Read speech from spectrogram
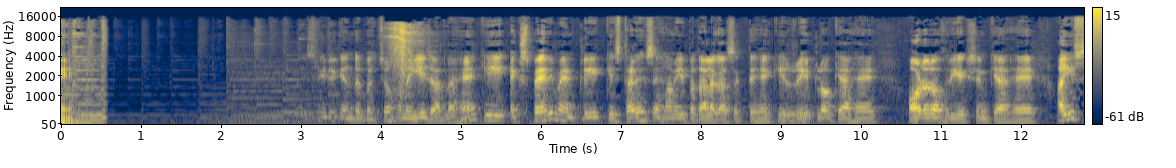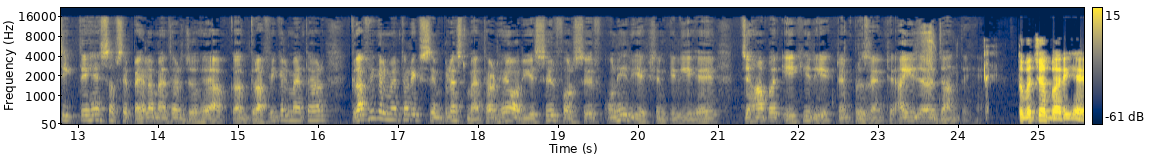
हैं। इस वीडियो के अंदर बच्चों हमें ये जानना है कि एक्सपेरिमेंटली किस तरह से हम ये पता लगा सकते हैं कि रेट लॉ क्या है ऑर्डर ऑफ़ रिएक्शन क्या है। आइए सीखते हैं सबसे पहला मेथड जो है आपका ग्राफिकल मेथड ग्राफिकल मेथड एक सिंपलेस्ट मेथड है और ये सिर्फ़ और सिर्फ़ उन्हीं रिएक्शन के लिए है जहाँ पर एक ही रिएक्टेंट प्रेजेंट है। आइए जरा जानते हैं। तो बच्चों बारी है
